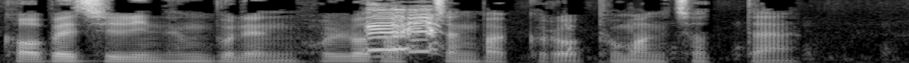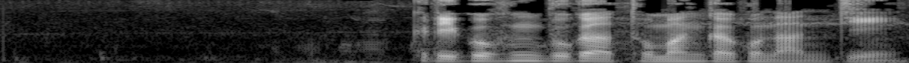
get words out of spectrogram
겁에 질린 흥부는 홀로 닭장 밖으로 도망쳤다. 그리고 흥부가 도망가고 난 뒤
